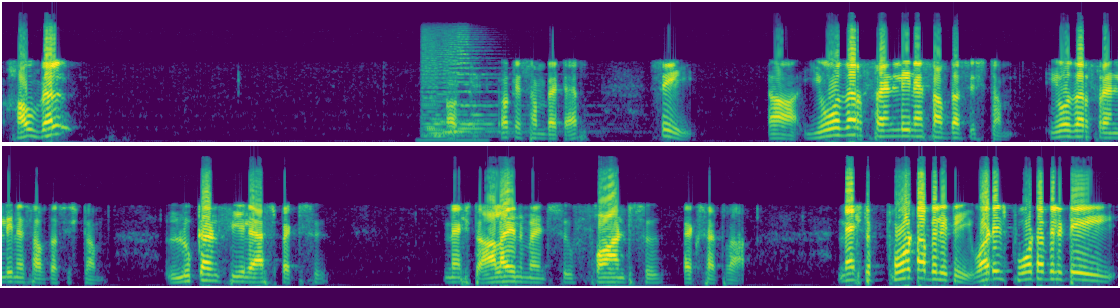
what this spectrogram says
How well? Okay, okay, some better. See, uh, user friendliness of the system, user friendliness of the system, look and feel aspects, next alignments, fonts, etc. Next portability. What is portability,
